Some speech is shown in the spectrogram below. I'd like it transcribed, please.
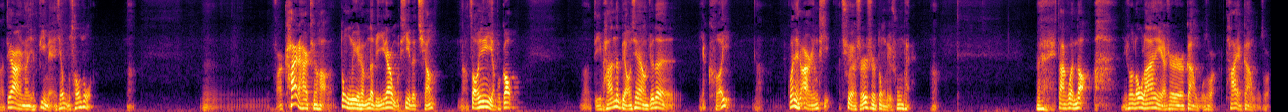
啊。第二呢，也避免一些误操作，啊，嗯，反正开着还是挺好的，动力什么的比 1.5T 的强，啊，噪音也不高，啊，底盘的表现我觉得也可以，啊，关键是 2.0T。确实是动力充沛啊！哎，大冠道，你说楼兰也是干五座，它也干五座，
